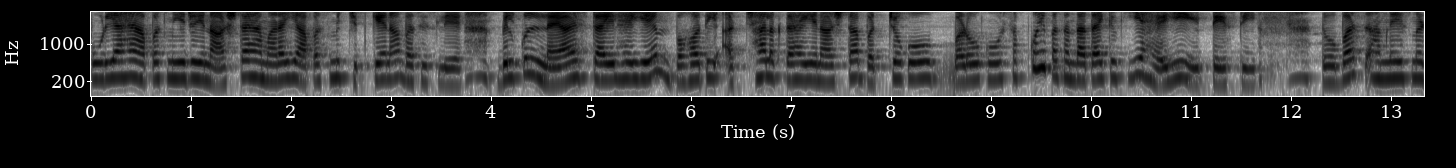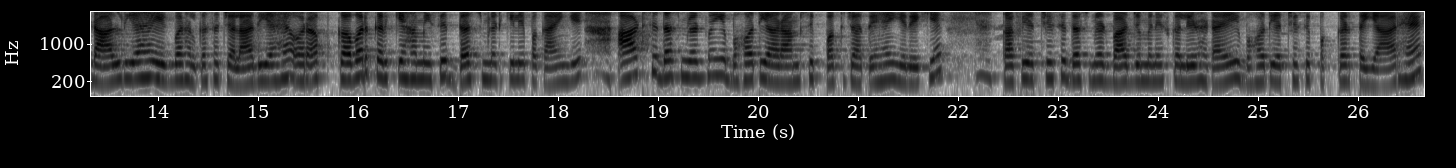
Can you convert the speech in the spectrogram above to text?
पूड़ियाँ हैं आपस में, ये जो ये नाश्ता है हमारा, ये आपस में चिपके ना, बस इसलिए। बिल्कुल नया स्टाइल है ये, बहुत ही अच्छा लगता है ये नाश्ता, बच्चों को, बड़ों को, सबको ही पसंद आता है क्योंकि ये है ही टेस्टी। तो बस हमने इसमें डाल दिया है, एक बार हल्का सा चला दिया है और अब कवर करके हम इसे दस मिनट के लिए पकाएँगे। आठ से दस मिनट में ये बहुत ही आराम से पक जाते हैं, ये देखिए। काफ़ी अच्छे से दस मिनट बाद जब मैंने इसका लेड हटाया, ये बहुत ही अच्छे से पककर तैयार है।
